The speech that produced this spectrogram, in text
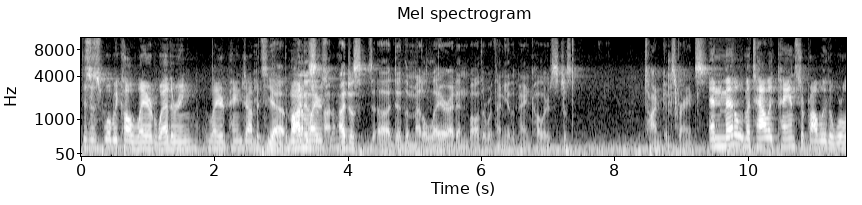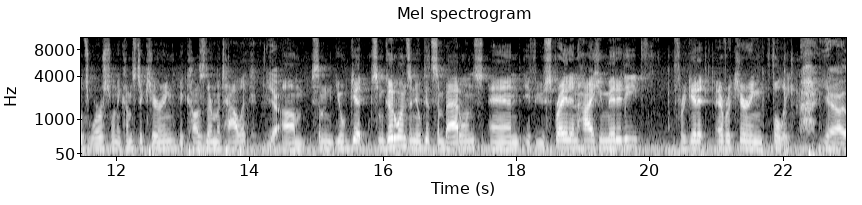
this is what we call layered weathering layered paint job it's Yeah, the mine bottom is, layer I, I just uh, did the metal layer. I didn't bother with any of the paint colors. Just time constraints. and metal metallic paints are probably the world's worst when it comes to curing because they're metallic Yeah. um, some you'll get some good ones and you'll get some bad ones and if you spray it in high humidity forget it ever curing fully Yeah,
